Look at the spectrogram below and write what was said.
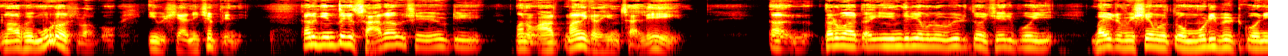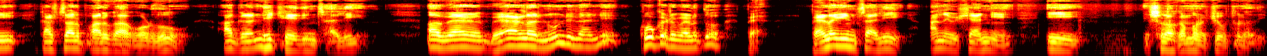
నలభై మూడవ శ్లోకం ఈ విషయాన్ని చెప్పింది. కనుక ఇంతకి సారాంశం ఏమిటి? మనం ఆత్మాని గ్రహించాలి. తరువాత తర్వాత ఈ ఇంద్రియములు వీటితో చేరిపోయి బయట విషయములతో ముడిపెట్టుకొని కష్టాలు పాలు కాకూడదు. ఆ గ్రంథి ఛేదించాలి. ఆ వే వేళ్ళ నుండి దాన్ని కూకటి వేళ్ళతో పె పెళ్ళగించాలి అన్న విషయాన్ని ఈ శ్లోకం మనకు చెబుతున్నది.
